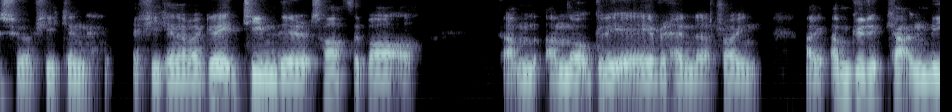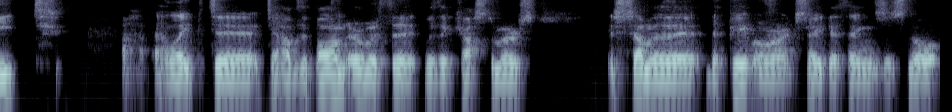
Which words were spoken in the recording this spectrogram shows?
so if you can if you can have a great team there, it's half the battle. I'm I'm not great at everything. I try and I, I'm good at cutting meat I like to to have the banter with the with the customers. Some of the, the paperwork side of things is not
